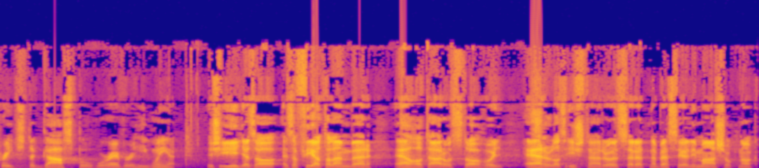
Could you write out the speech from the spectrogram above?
preach the gospel wherever he went. És így ez a, ez a fiatal ember elhatározta, hogy erről az Istenről szeretne beszélni másoknak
